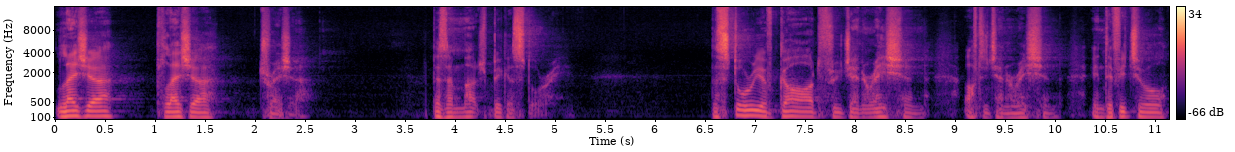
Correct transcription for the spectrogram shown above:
leisure, pleasure, treasure. There's a much bigger story. The story of God through generation after generation, individual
